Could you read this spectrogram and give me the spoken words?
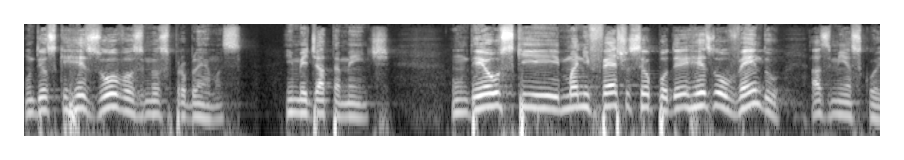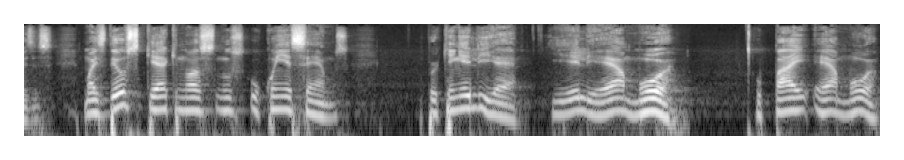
um Deus que resolva os meus problemas imediatamente, um Deus que manifeste o seu poder resolvendo as minhas coisas. Mas Deus quer que nós nos o conhecemos por quem Ele é, e Ele é amor. O Pai é amor.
